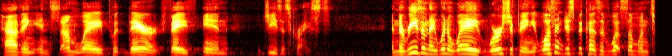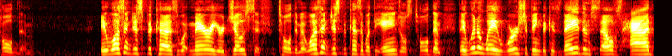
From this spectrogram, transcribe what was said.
having in some way put their faith in Jesus Christ. And the reason they went away worshiping, it wasn't just because of what someone told them. It wasn't just because what Mary or Joseph told them. It wasn't just because of what the angels told them. They went away worshiping because they themselves had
